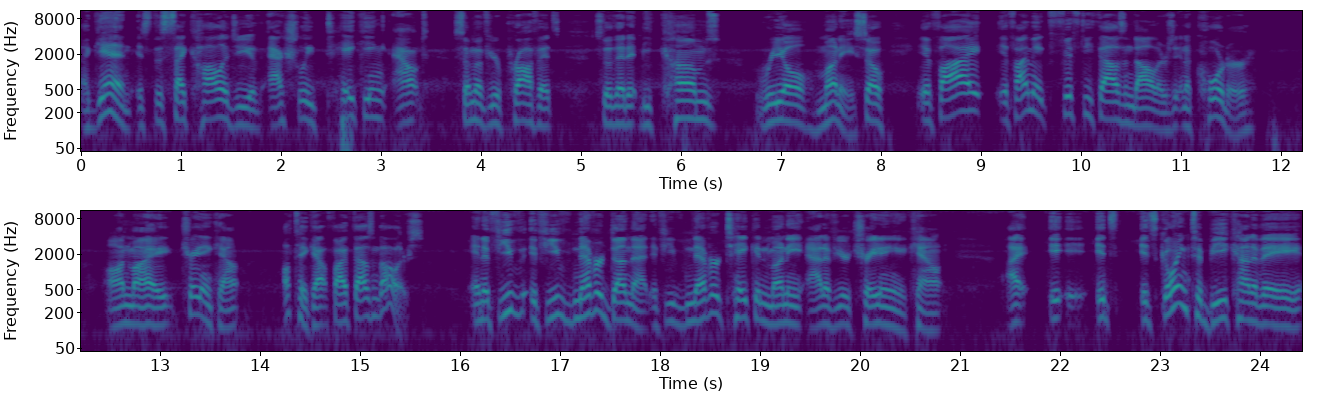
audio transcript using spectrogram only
again, it's the psychology of actually taking out some of your profits so that it becomes real money. So if I, if I make $50,000 in a quarter on my trading account, I'll take out $5,000. And if you've, if you've never done that, if you've never taken money out of your trading account, I, it, it's, it's going to be kind of a,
